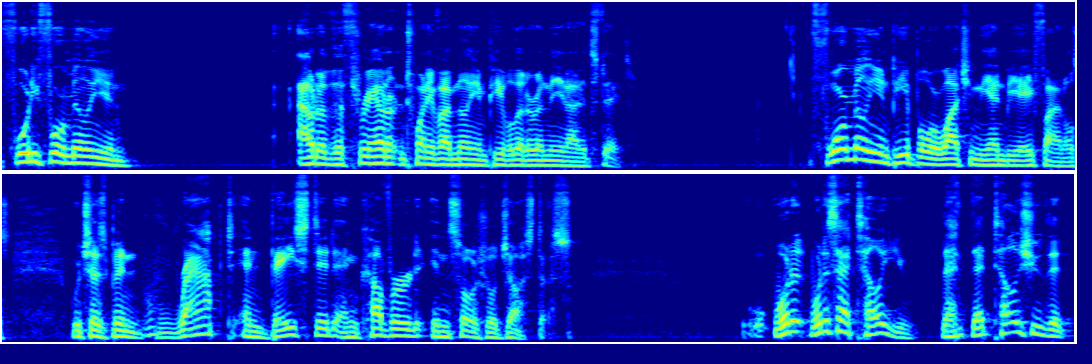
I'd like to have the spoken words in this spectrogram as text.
44 million out of the 325 million people that are in the United States. 4 million people are watching the NBA Finals, which has been wrapped and basted and covered in social justice. What, what does that tell you? That, that tells you that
